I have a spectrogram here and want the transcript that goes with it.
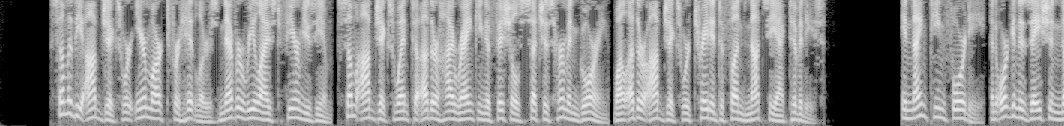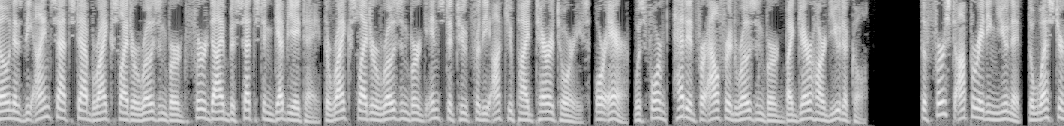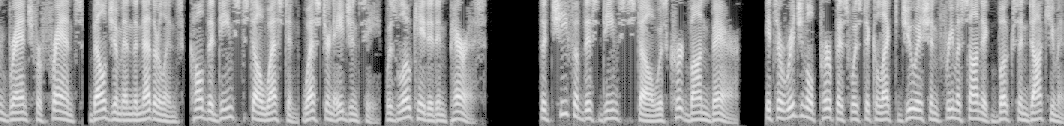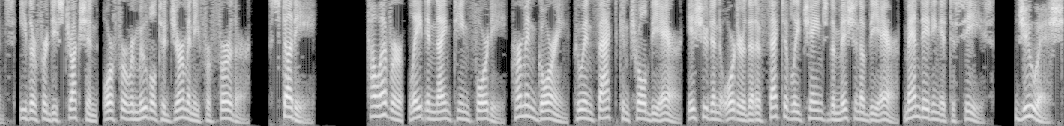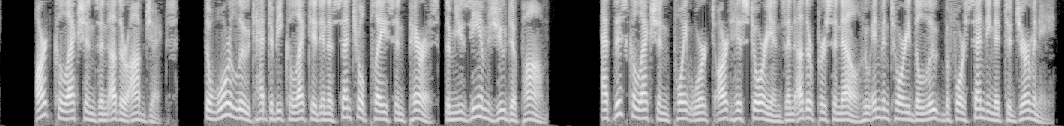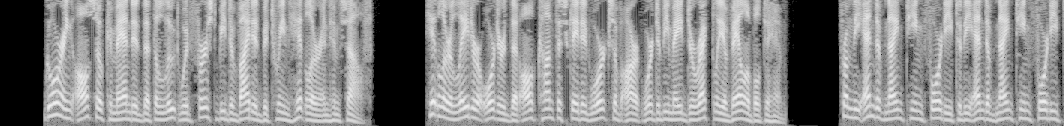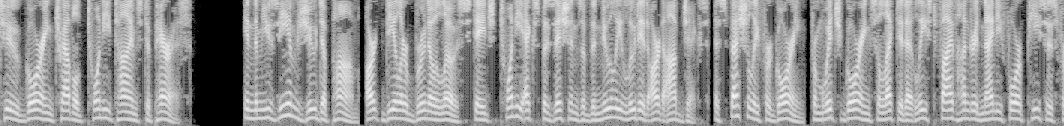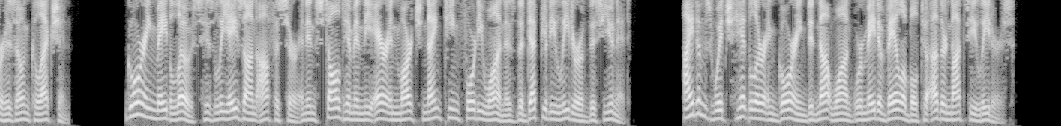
Some of the objects were earmarked for Hitler's never-realized Führermuseum, some objects went to other high-ranking officials such as Hermann Göring, while other objects were traded to fund Nazi activities. In 1940, an organization known as the Einsatzstab Reichsleiter Rosenberg für die besetzten Gebiete the Reichsleiter Rosenberg Institute for the Occupied Territories, or ERR, was formed, headed for Alfred Rosenberg by Gerhard Utikal. The first operating unit, the Western Branch for France, Belgium and the Netherlands, called the Dienststelle Westen Western Agency, was located in Paris. The chief of this Dienststelle was Kurt von Behr. Its original purpose was to collect Jewish and Freemasonic books and documents, either for destruction, or for removal to Germany for further study. However, late in 1940, Hermann Göring, who in fact controlled the ERR, issued an order that effectively changed the mission of the ERR, mandating it to seize «Jewish» art collections and other objects. The war loot had to be collected in a central place in Paris, the Muséum Jeu de Paume. At this collection point worked art historians and other personnel who inventoried the loot before sending it to Germany. Göring also commanded that the loot would first be divided between Hitler and himself. Hitler later ordered that all confiscated works of art were to be made directly available to him. From the end of 1940 to the end of 1942 Göring traveled 20 times to Paris. In the Museum Jeu de Paume, art dealer Bruno Lohse staged 20 expositions of the newly looted art objects, especially for Göring, from which Göring selected at least 594 pieces for his own collection. Göring made Lohse his liaison officer and installed him in the ERR in March 1941 as the deputy leader of this unit. Items which Hitler and Göring did not want were made available to other Nazi leaders.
